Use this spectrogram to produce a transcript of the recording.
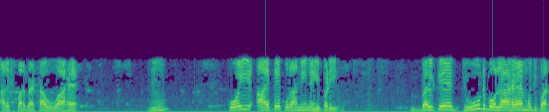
عرش پر بیٹھا ہوا ہے؟ ہم؟ کوئی آیت قرآن نہیں پڑھی، بلکہ جھوٹ بولا ہے مجھ پر۔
